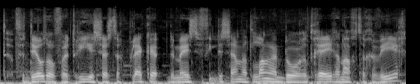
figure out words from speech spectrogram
verdeeld over 63 plekken. De meeste files zijn wat langer door het regenachtige weer.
